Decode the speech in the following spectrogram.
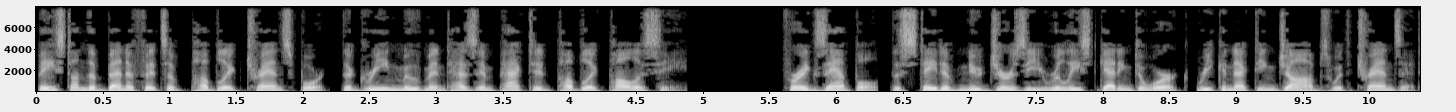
Based on the benefits of public transport, the Green Movement has impacted public policy. For example, the state of New Jersey released Getting to Work, reconnecting jobs with transit.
